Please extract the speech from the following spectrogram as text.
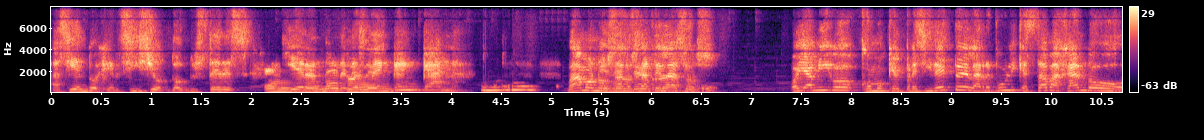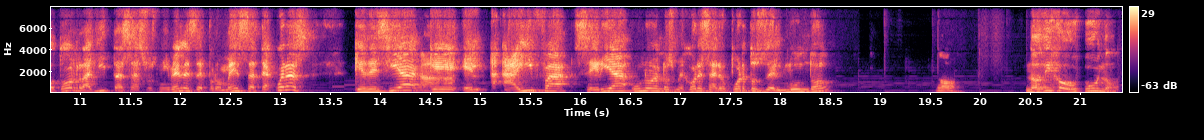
haciendo ejercicio donde ustedes En- quieran, donde les venga en gana. Vámonos En a los gatelazos. Oye, amigo, como que el presidente de la República está bajando dos rayitas a sus niveles de promesa. ¿Te acuerdas que decía Ah. que el AIFA sería uno de los mejores aeropuertos del mundo? No, no dijo uno,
